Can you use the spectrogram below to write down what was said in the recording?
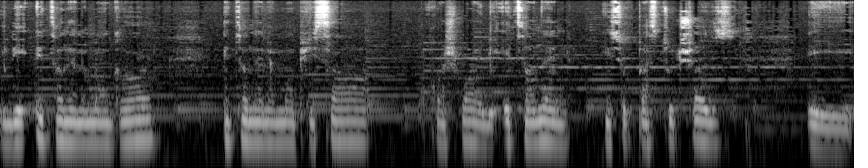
Il est éternellement grand, éternellement puissant. Franchement, il est éternel. Il surpasse toutes choses. Et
